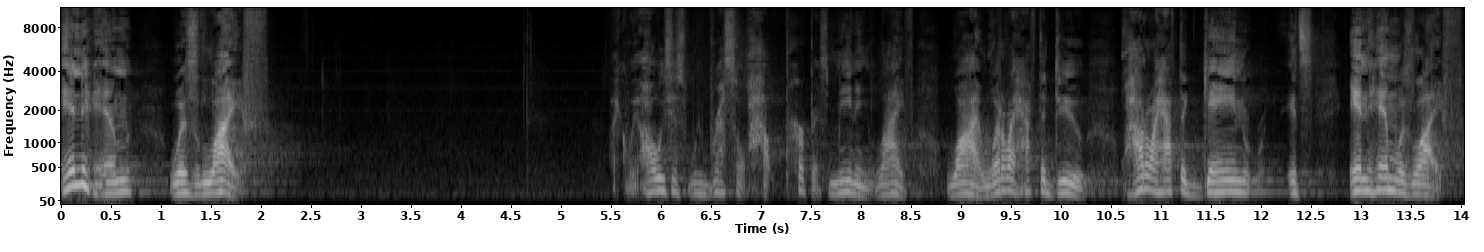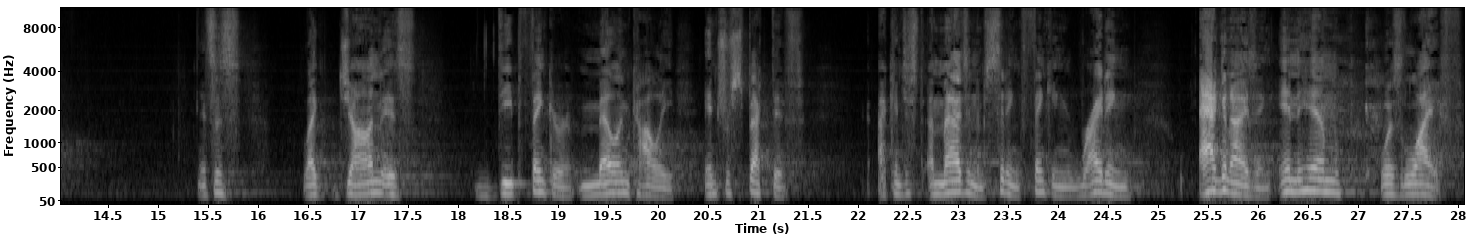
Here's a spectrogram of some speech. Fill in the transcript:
In him was life. Like we always just we wrestle how purpose, meaning, life. Why? What do I have to do? How do I have to gain? It's in him was life. It's just like John is deep thinker, melancholy, introspective. I can just imagine him sitting, thinking, writing, agonizing. In him was life.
